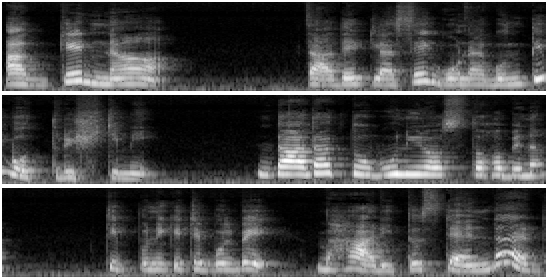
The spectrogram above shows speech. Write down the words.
আজ্ঞে, না। তাদের ক্লাসে গোনাগুন্তি বত্রিশটি মেয়ে। দাদা তবু নিরস্ত হবে না। টিপ্পনি কেটে বলবে, ভারী তো স্ট্যান্ডার্ড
